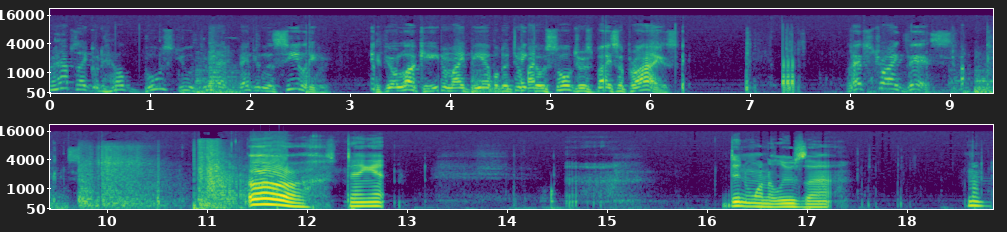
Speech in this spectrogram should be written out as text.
Perhaps I could help boost you through that vent in the ceiling. If you're lucky, you might be able to take those soldiers by surprise. Let's try this. Oh, dang it. Didn't want to lose that. Come on.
